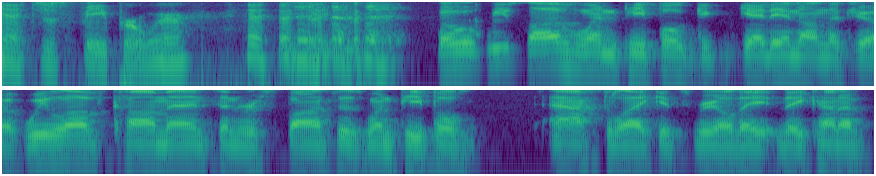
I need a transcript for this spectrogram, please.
yeah, just vaporware. But we love when people g- get in on the joke. We love comments and responses when people act like it's real. They they kind of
